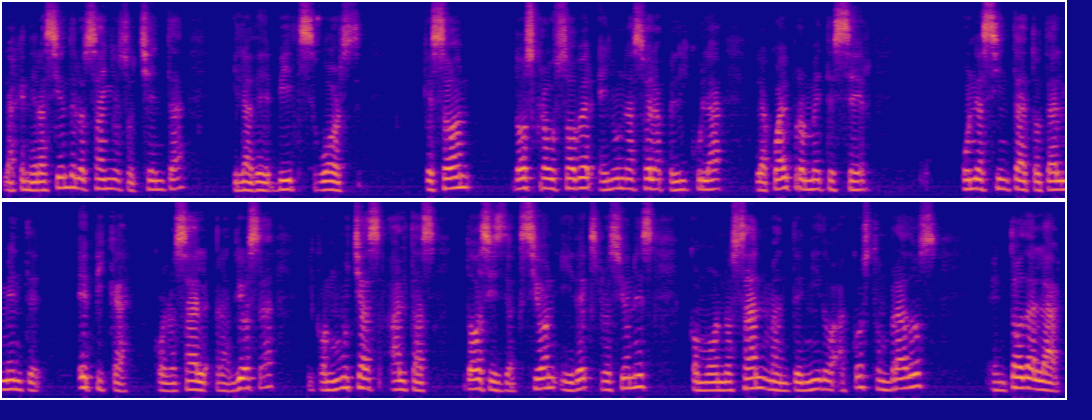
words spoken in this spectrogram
la generación de los años 80 y la de Beats Wars, que son dos crossover en una sola película, la cual promete ser una cinta totalmente épica, colosal, grandiosa y con muchas altas dosis de acción y de explosiones como nos han mantenido acostumbrados en toda la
